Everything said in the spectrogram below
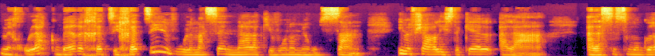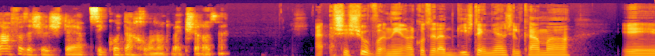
מחולק בערך חצי חצי והוא למעשה נע לכיוון המרוסן. אם אפשר להסתכל על ה... על הסיסמוגרף הזה של שתי הפסיקות האחרונות בהקשר הזה. ששוב אני רק רוצה להדגיש את העניין של כמה אה,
